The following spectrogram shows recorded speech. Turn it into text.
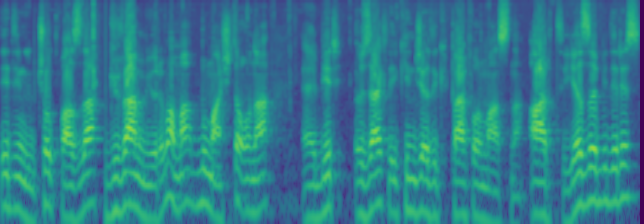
dediğim gibi çok fazla güvenmiyorum ama bu maçta ona bir özellikle ikinci yarıdaki performansına artı yazabiliriz.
